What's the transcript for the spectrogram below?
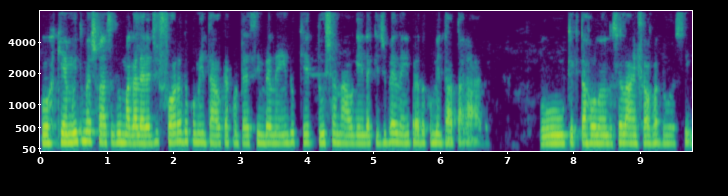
Porque é muito mais fácil uma galera de fora documentar o que acontece em Belém do que tu chamar alguém daqui de Belém para documentar a parada. Ou o que está rolando, sei lá, em Salvador, assim.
